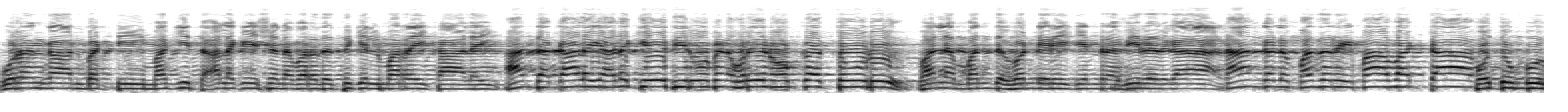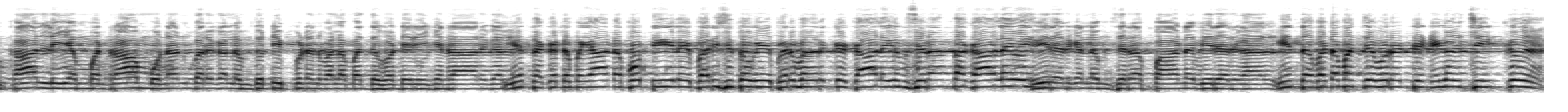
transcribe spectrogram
உரங்கான்பட்டி மகித் அலகேஷன் அவரது திகில் மறை காலை. அந்த காலை அடக்கியே தீர்வோம் என ஒரே நோக்கத்தோடு. வலம் வந்து கொண்டிருக்கின்ற வீரர்கள். நாங்களும் மதுரை மாவட்டம். பொதும்பு காளியம்மன் ராமு நண்பர்களும் துடிப்புடன் வலம் வந்து கொண்டிருக்கிறார்கள் இந்த கடுமையான போட்டியிலே பரிசு தொகையை பெறுவதற்கு காலையும் சிறந்த காலை. வீரர்களும் சிறப்பான வீரர்கள். இந்த வடமஞ்சு விரட்டு நிகழ்ச்சிக்கு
